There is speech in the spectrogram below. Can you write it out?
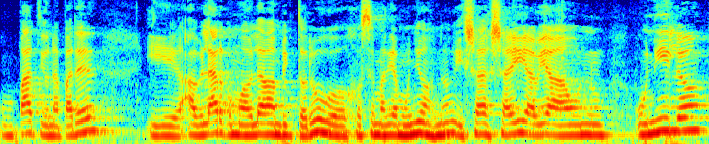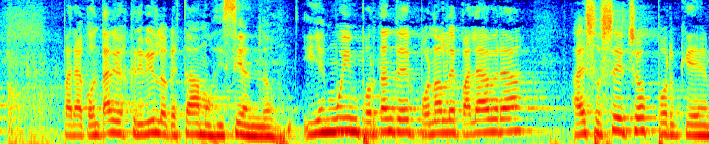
un patio, una pared, y hablar como hablaban Víctor Hugo, José María Muñoz, ¿no? Y ya, ya ahí había un, un hilo para contar y escribir lo que estábamos diciendo. Y es muy importante ponerle palabra a esos hechos porque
